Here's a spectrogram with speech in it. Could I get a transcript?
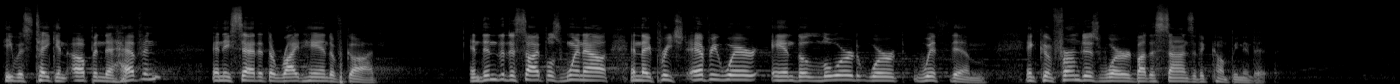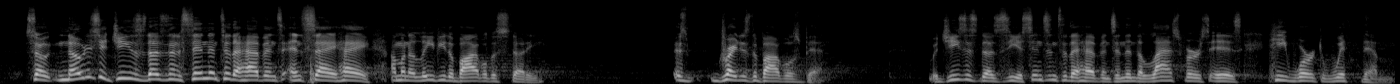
he was taken up into heaven and he sat at the right hand of God. And then the disciples went out and they preached everywhere, and the Lord worked with them and confirmed his word by the signs that accompanied it. So notice that Jesus doesn't ascend into the heavens and say, Hey, I'm going to leave you the Bible to study. As great as the Bible has been. What Jesus does is he ascends into the heavens, and then the last verse is, He worked with them.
